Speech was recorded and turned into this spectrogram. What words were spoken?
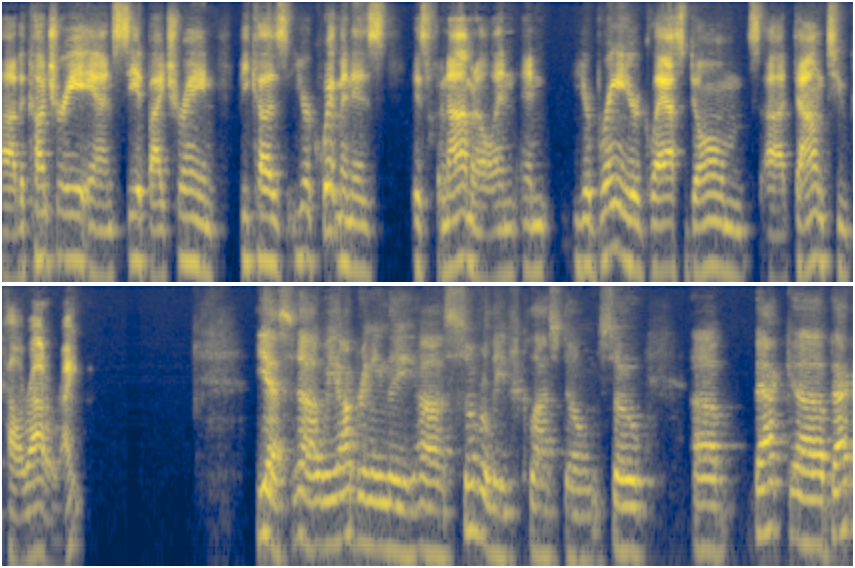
uh, the country and see it by train because your equipment is is phenomenal and and you're bringing your glass domes uh, down to Colorado, right? Yes, we are bringing the Silverleaf class dome. So back back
